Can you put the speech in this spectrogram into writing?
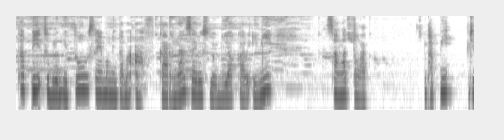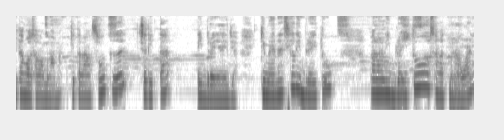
Tapi sebelum itu saya meminta maaf karena series zodiak kali ini sangat telat. Tapi kita nggak usah lama-lama. Kita langsung ke cerita Libranya aja. Gimana sih Libra itu? Para Libra itu sangat menawan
